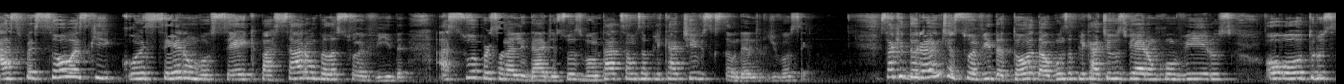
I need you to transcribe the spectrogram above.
As pessoas que conheceram você, que passaram pela sua vida, a sua personalidade, as suas vontades são os aplicativos que estão dentro de você. Só que durante a sua vida toda, alguns aplicativos vieram com vírus, ou outros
